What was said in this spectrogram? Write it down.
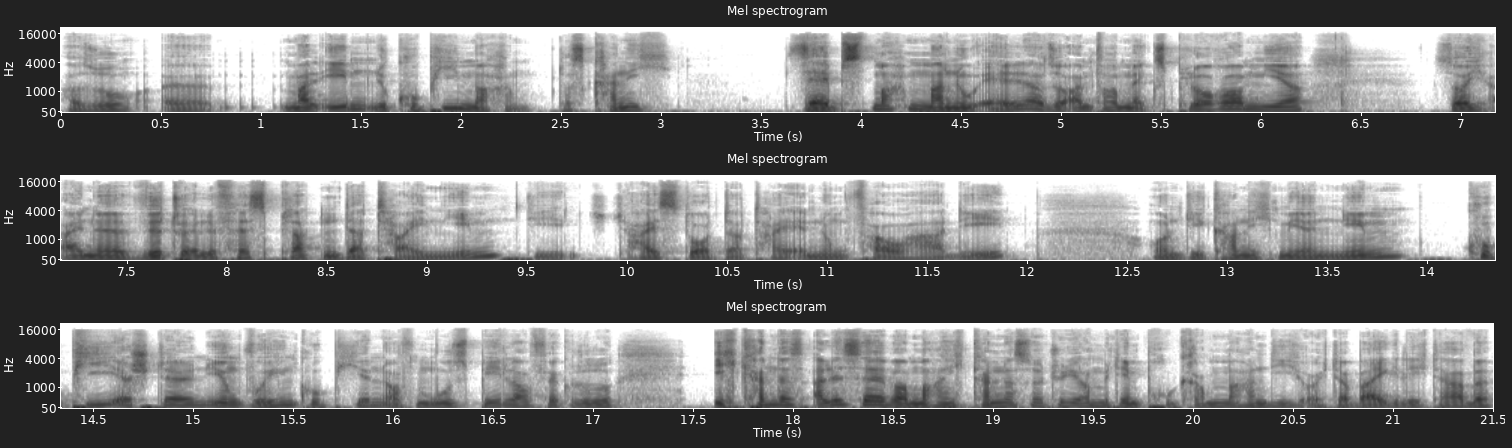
also äh, mal eben eine Kopie machen. Das kann ich selbst machen, manuell, also einfach im Explorer mir solch eine virtuelle Festplattendatei nehmen. Die heißt dort Dateiendung VHD. Und die kann ich mir nehmen, Kopie erstellen, irgendwo hin kopieren auf dem USB-Laufwerk oder so. Ich kann das alles selber machen. Ich kann das natürlich auch mit dem Programm machen, die ich euch dabei gelegt habe.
